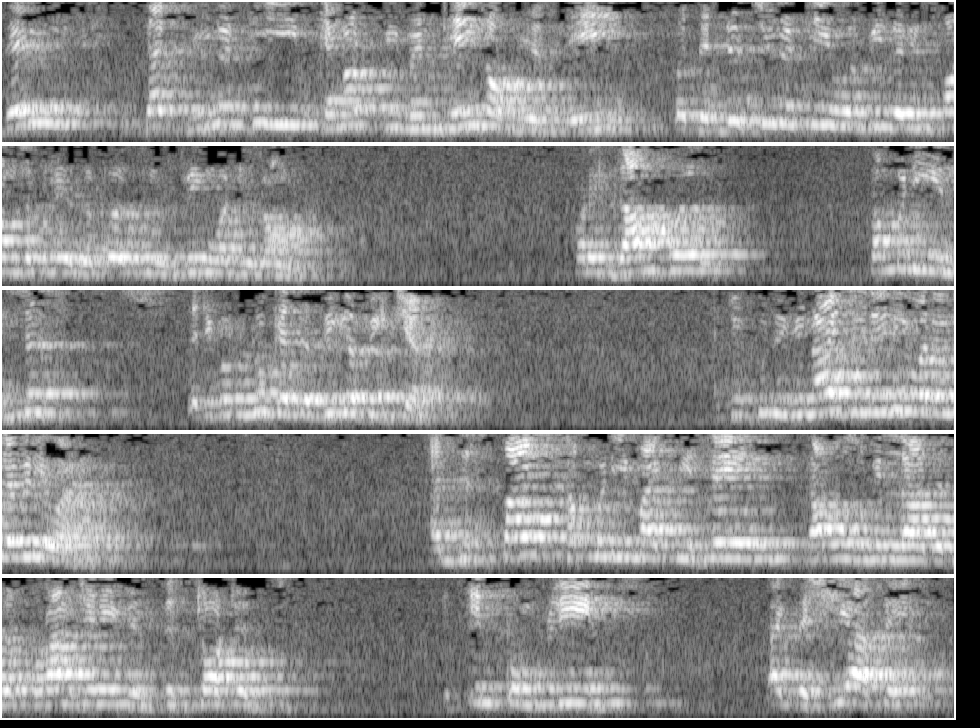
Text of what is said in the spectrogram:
then that unity cannot be maintained obviously, but the disunity will be the responsibility of the person who's doing what is wrong. For example, somebody insists that you're going to look at the bigger picture. And you're unite with anyone and everyone. And despite somebody might be saying, Na'uzubillah, that the Quran Sharif is distorted, it's incomplete, like the Shia say,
